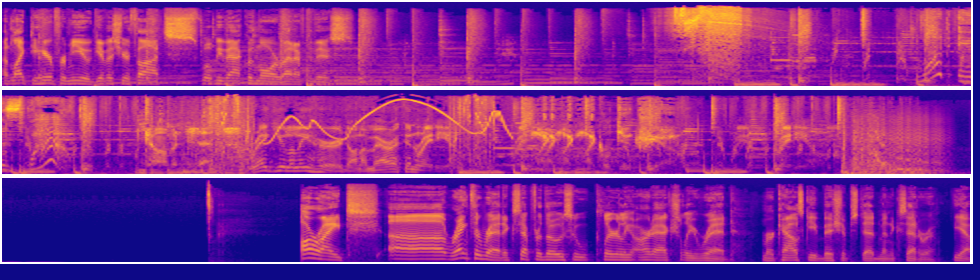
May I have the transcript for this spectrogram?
I'd like to hear from you. Give us your thoughts. We'll be back with more right after this. What is that? Common sense. Regularly heard on American radio. Show. Radio. All right. Uh, rank the red, except for those who clearly aren't actually red. Murkowski, Bishop, Stedman, etc. Yeah.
